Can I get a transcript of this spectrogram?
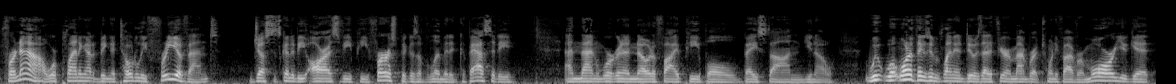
for now, we're planning on it being a totally free event. Just it's going to be RSVP first because of limited capacity, and then we're going to notify people based on you know we, one of the things we've been planning to do is that if you're a member at 25 or more, you get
